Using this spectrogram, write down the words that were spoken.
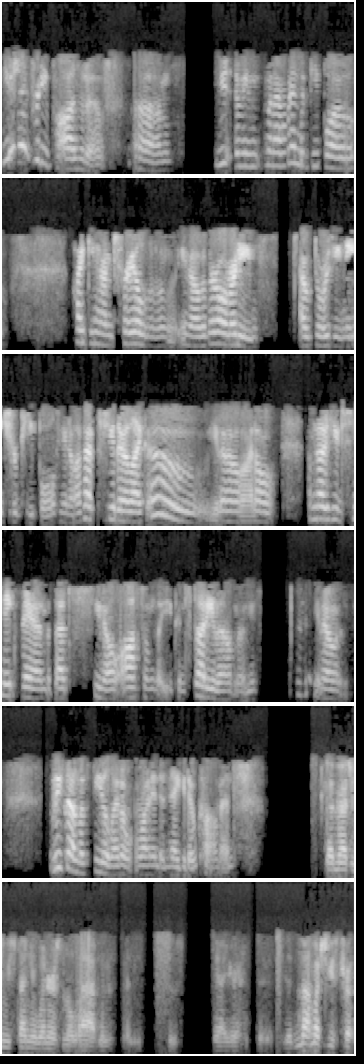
Usually pretty positive. Um, you, I mean, when I run into people hiking on trails, you know, they're already outdoorsy nature people. You know, I've had a few that are like, oh, you know, I don't, I'm not a huge snake fan, but that's, you know, awesome that you can study them. And, you know, at least in the field, I don't run into negative comments. I imagine you spend your winters in the lab, and, and this is, yeah, you're not much use tra-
